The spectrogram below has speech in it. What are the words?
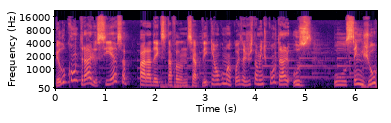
Pelo contrário, se essa parada aí que você tá falando se aplica em alguma coisa, é justamente o contrário. Os, os Senju,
